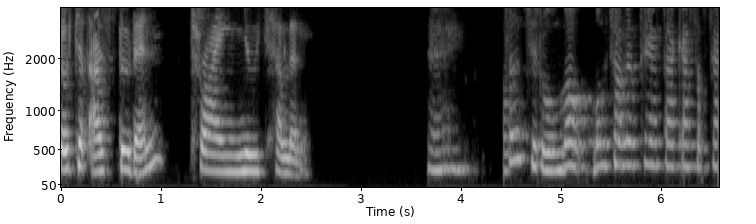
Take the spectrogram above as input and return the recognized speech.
ចូលចិត្តឲ្យ student trying new challenge ចឹងជារួមមកបងចង់នឹងថាតើការសិក្សា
